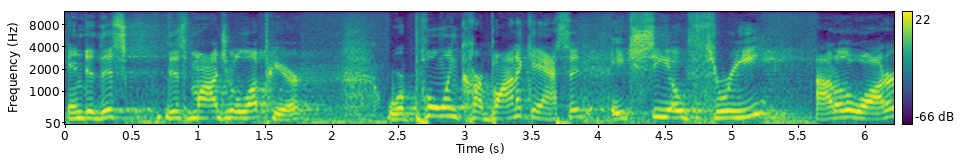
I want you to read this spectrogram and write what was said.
into this, this module up here. We're pulling carbonic acid, HCO3, out of the water.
